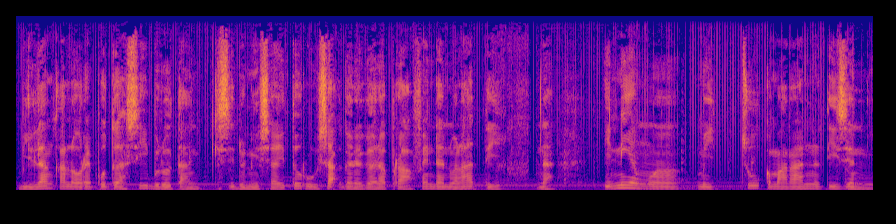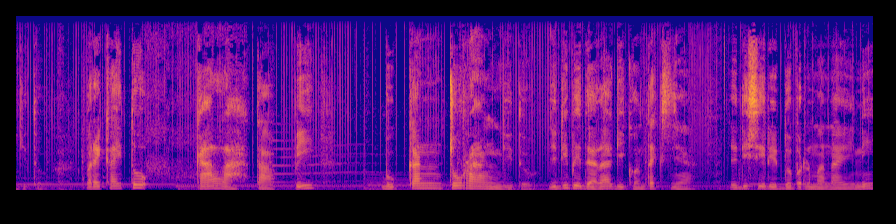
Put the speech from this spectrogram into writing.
bilang kalau reputasi bulu tangkis Indonesia itu rusak gara-gara Praven dan Melati. Nah, ini yang memicu kemarahan netizen gitu. Mereka itu kalah tapi bukan curang gitu. Jadi beda lagi konteksnya. Jadi si Rido Permana ini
